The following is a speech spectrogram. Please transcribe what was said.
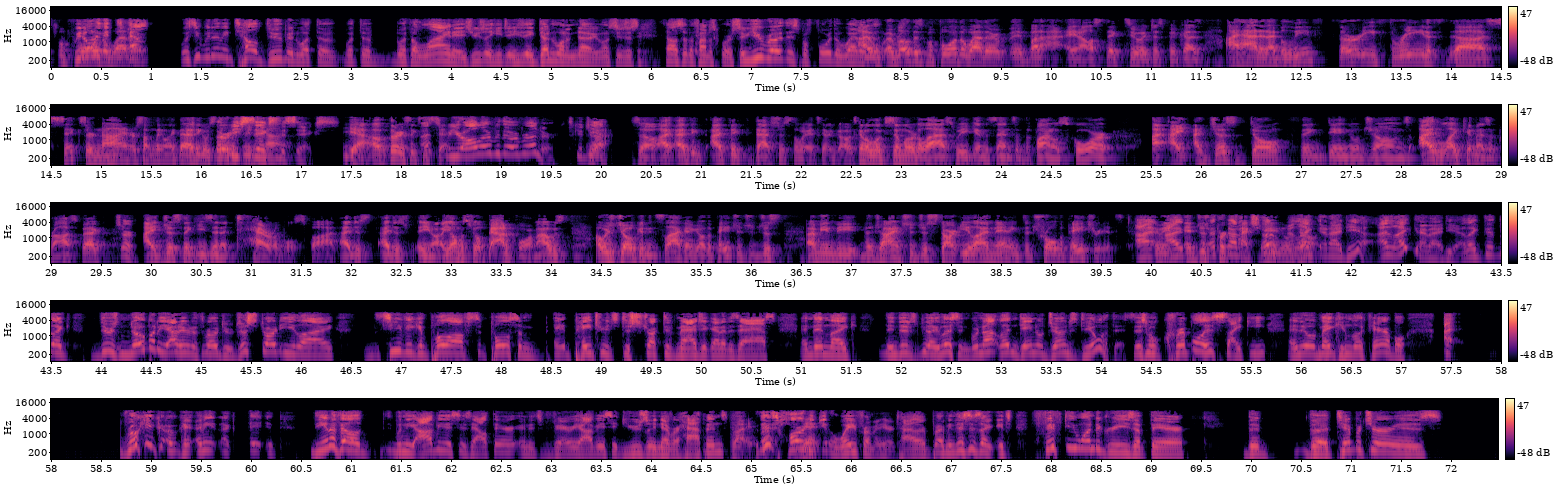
Before we don't even weather. tell, well, see, we don't even tell Dubin what the, what the, what the line is. Usually he, he doesn't want to know. He wants to just tell us what the final score. So you wrote this before the weather. I, I wrote this before the weather, but I, you know, I'll stick to it just because I had it, I believe, 33 to, uh, 6 or 9 or something like that. I think it was 36 to, to 6. Yeah. Oh, 36 That's, to 6. You're all over the over under. It's a good job. Yeah. So I, I think I think that's just the way it's going to go. It's going to look similar to last week in the sense of the final score. I, I just don't think Daniel Jones. I like him as a prospect. Sure. I just think he's in a terrible spot. I just, I just, you know, you almost feel bad for him. I was, I was joking in Slack. I go, the Patriots should just, I mean, the the Giants should just start Eli Manning to troll the Patriots. I, mean, I, and just that's not a protect. Daniel I Jones. like that idea. I like that idea. Like, the, like, there's nobody out here to throw to. Just start Eli, see if he can pull off, pull some eh, Patriots destructive magic out of his ass, and then like, then just be like, listen, we're not letting Daniel Jones deal with this. This will cripple his psyche, and it will make him look terrible. I, rookie, okay, I mean, like, it, the NFL, when the obvious is out there and it's very obvious, it usually never happens. Right, But it's right. hard Yeah. to get away from it here, Tyler. But I mean, this is like, it's 51 degrees up there. The, the temperature is,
